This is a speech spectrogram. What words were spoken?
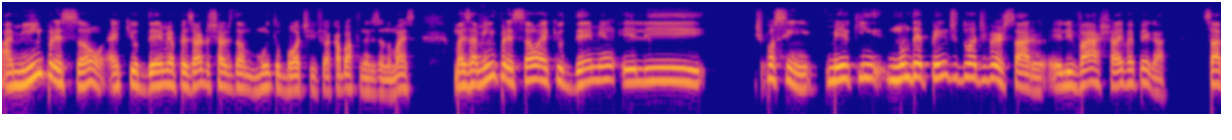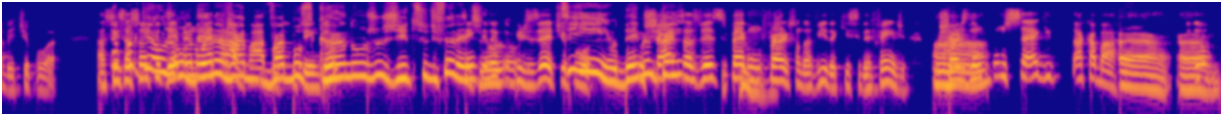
a minha impressão é que o Demian, apesar do Charles dar muito bote e acabar finalizando mais, mas a minha impressão é que o Demian, ele, tipo assim, meio que não depende do adversário, ele vai achar e vai pegar, sabe? Tipo, a É sensação é que o o, Demian o não é vai, travado, vai entendeu? buscando um jiu-jitsu Você diferente. entendeu o né? que eu quis dizer? Tipo, Sim, o o Damian Charles tem. às vezes pega um Ferguson da vida que se defende, o Charles Aham. não consegue acabar. É, é. Entendeu?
